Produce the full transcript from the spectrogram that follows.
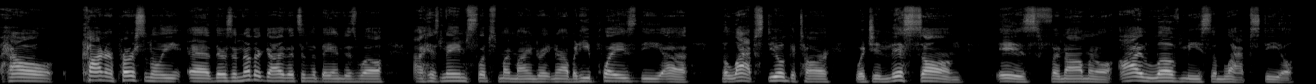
how Conor personally, uh, there's another guy that's in the band as well. Uh, his name slips my mind right now, but he plays the uh, the lap steel guitar, which in this song is phenomenal. I love me some lap steel,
